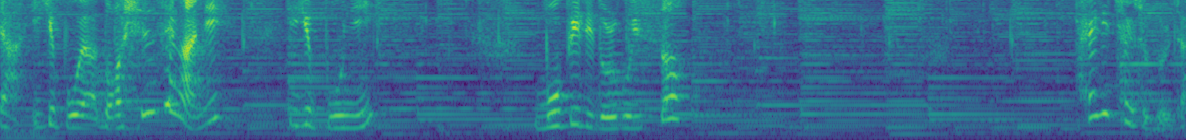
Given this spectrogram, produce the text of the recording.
야, 이게 뭐야? 너가 신생 아니? 이게 뭐니? 모빌이 놀고 있어? 활기차게 좀 놀자.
